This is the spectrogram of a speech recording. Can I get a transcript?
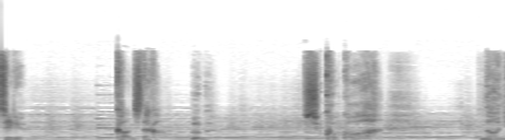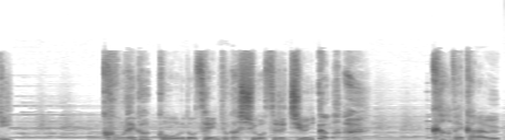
シリュ感じたかうむ。しここは何？これがゴールドセイントが守護する12あ壁からう。こ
